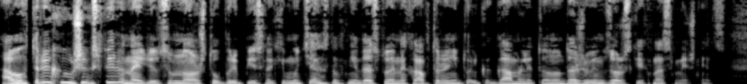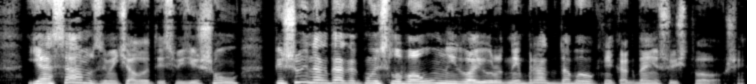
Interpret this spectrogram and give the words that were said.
а во-вторых, и у Шекспира найдется множество приписанных ему текстов, недостойных автора не только Гамлета, но даже вензорских насмешниц. Я сам, замечал в этой связи шоу, пишу иногда, как мой слабоумный двоюродный брат, вдобавок никогда не существовавший.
